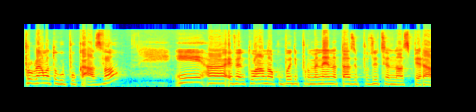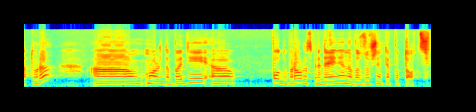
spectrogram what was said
програмата го показва и а, евентуално, ако бъде променена тази позиция на аспиратора, а, може да бъде по-добро разпределение на въздушните потоци.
